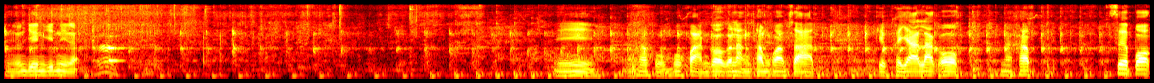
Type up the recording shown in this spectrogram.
นี่มันยืนกินนี่แหละนี่นะครับผมพวกขวานก็กำลังทำความสะอาด เก็บขยะลากออกนะครับ เสื้อปอก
